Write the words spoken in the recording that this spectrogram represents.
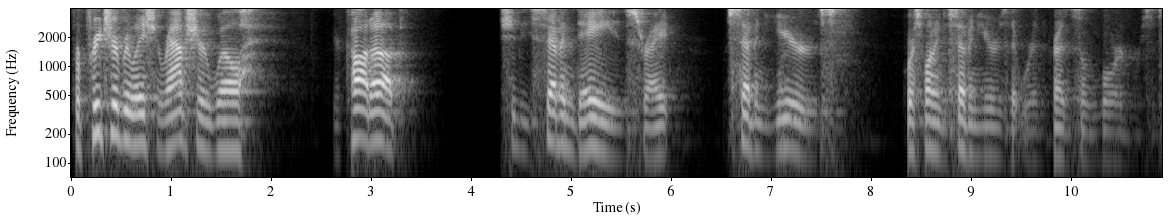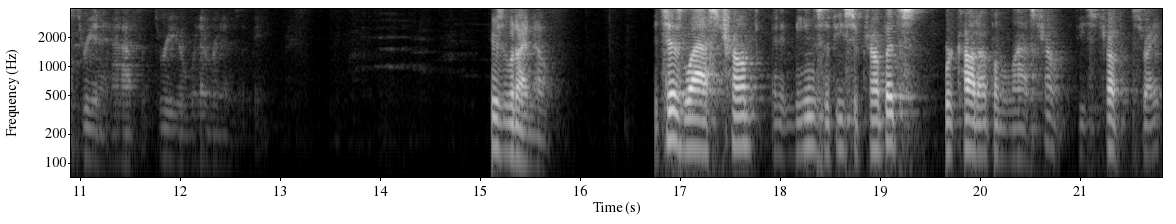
For pre tribulation rapture, well, you're caught up, should be seven days, right? Seven years corresponding to seven years that we're in the presence of the Lord versus three and a half or three or whatever it being. Here's what I know it says last trump, and it means the Feast of Trumpets. We're caught up on the last trump, Feast of Trumpets, right?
